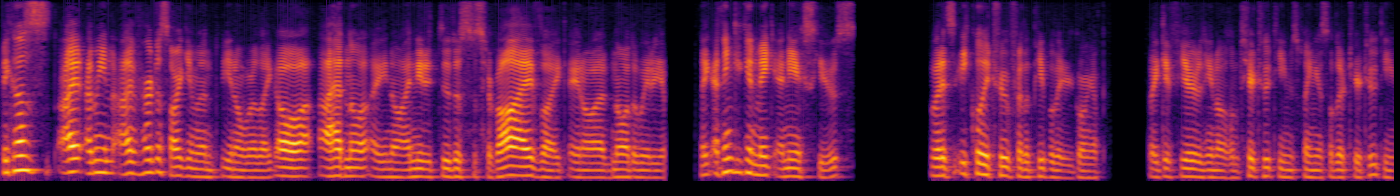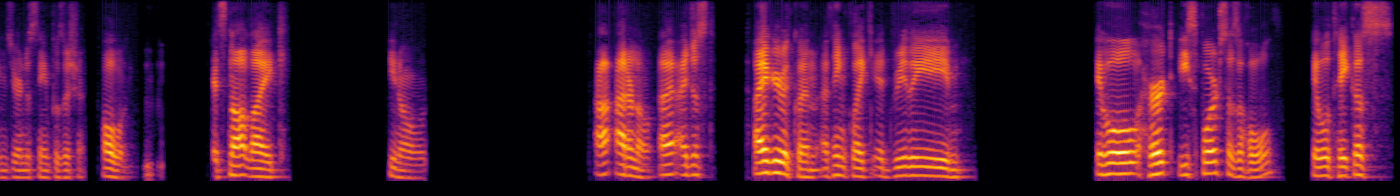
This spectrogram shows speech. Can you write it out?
because I I mean I've heard this argument, you know, where like, oh, I had no, you know, I needed to do this to survive, like, you know, I had no other way to get. Like, I think you can make any excuse, but it's equally true for the people that you're going up. Like, if you're, you know, some tier two teams playing against other tier two teams, you're in the same position, all of them. Mhm. It's not like, you know, I I don't know. I I just I agree with Quinn. I think like it really it will hurt esports as a whole. It will take us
